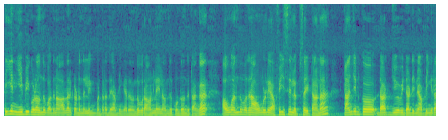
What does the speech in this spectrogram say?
டிஎன்இபி கூட வந்து பார்த்தீங்கன்னா ஆதார் கார்டு வந்து லிங்க் பண்ணுறது அப்படிங்கிறது வந்து ஒரு ஆன்லைனில் வந்து கொண்டு வந்துட்டாங்க. அவங்க வந்து பார்த்தீங்கன்னா அவங்களுடைய அஃபீஷியல் வெப்சைட்டான TANGEDCO dot G O V dot in அப்படிங்கிற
